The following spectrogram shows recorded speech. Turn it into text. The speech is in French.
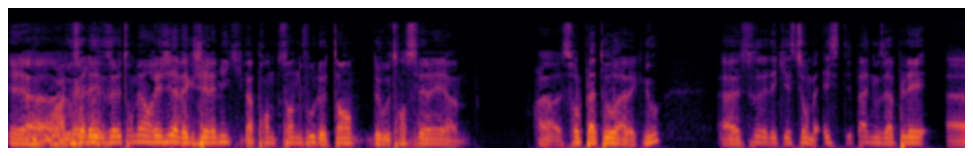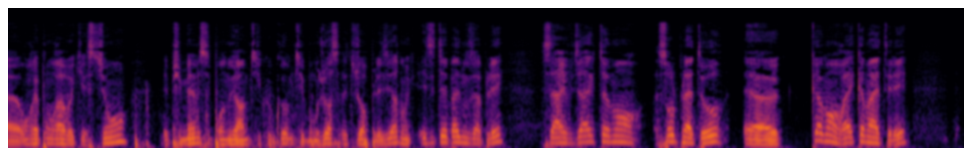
et euh, vous allez ouais. vous allez tomber en régie avec Jérémy qui va prendre soin de vous le temps de vous transférer sur le plateau avec nous Euh, si vous avez des questions, bah, n'hésitez pas à nous appeler, euh, on répondra à vos questions. Et puis même si pour nous dire un petit coucou, un petit bonjour, ça fait toujours plaisir. Donc n'hésitez pas à nous appeler. Ça arrive directement sur le plateau, euh, comme en vrai, comme à la télé.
